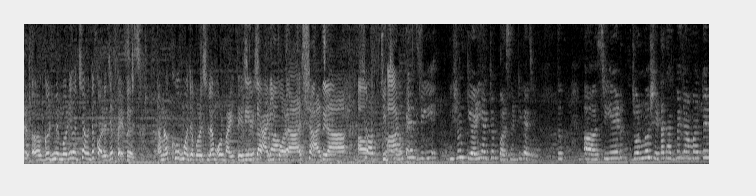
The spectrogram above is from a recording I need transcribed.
ফ্রেন্ডশিপের গুড মেমোরি হচ্ছে আমাদের কলেজে ফেস্ট আমরা খুব মজা করেছিলাম। ওর বাড়িতে এসে শাড়ি পরা সাজা সব কিছু। শ্রী ভীষণ কেয়ারিং একজন পার্সন ঠিক আছে? তো আহ, শ্রীয়ের জন্য সেটা থাকবে যে আমাদের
